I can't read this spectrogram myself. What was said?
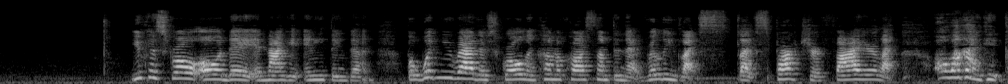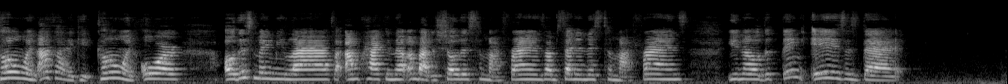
You can scroll all day and not get anything done. But wouldn't you rather scroll and come across something that really like like sparked your fire like, "Oh, I got to get going. I got to get going." Or, "Oh, this made me laugh. Like I'm cracking up. I'm about to show this to my friends. I'm sending this to my friends." You know, the thing is is that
